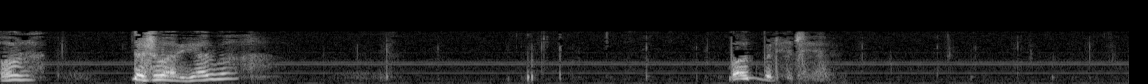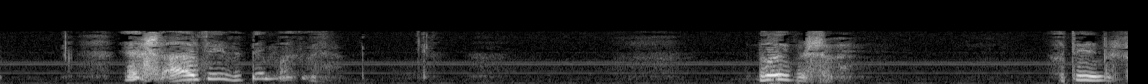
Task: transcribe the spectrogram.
और दसवा ग्यारहवा। बहुत बढ़िया से सार से विद्यमान में। दो ही प्रश्न है। और तीन प्रश्न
